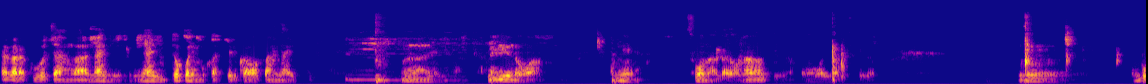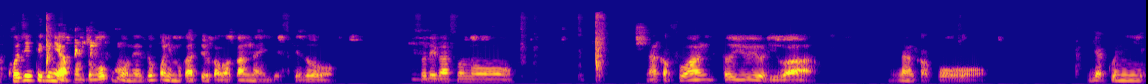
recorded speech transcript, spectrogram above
だから、久保ちゃんが何、何、どこに向かってるかわかんないって,、うん、っていうのは、ね、そうなんだろうなっていうのは思いますけど。うん。僕個人的には本当僕もね、どこに向かってるかわかんないんですけど、それがその、なんか不安というよりは、なんかこう、逆に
